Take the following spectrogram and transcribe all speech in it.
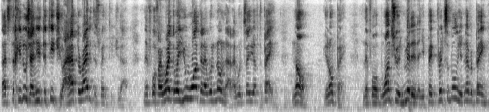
That's the chidush. I needed to teach you. I have to write it this way to teach you that. And therefore, if I write it the way you wanted, I would have known that. I would say you have to pay. No, you don't pay. And therefore, once you admit it and you pay principal, you're never paying.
